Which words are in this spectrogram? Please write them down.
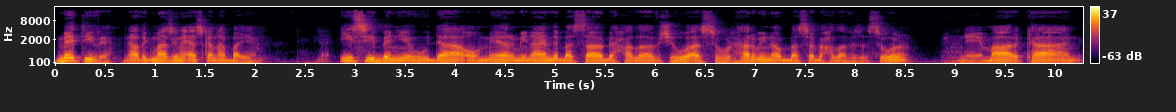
Metive. Now the Gemara is going to ask on Abaye. Isi ben Yehuda omer minayin lebasar b'halav shehu asur. How do we know basar b'halav is asur? Ne'emar kan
